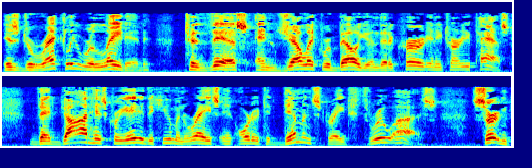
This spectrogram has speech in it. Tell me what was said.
is directly related to this angelic rebellion that occurred in eternity past. That God has created the human race in order to demonstrate through us certain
